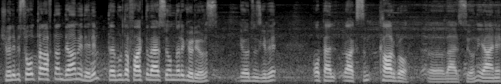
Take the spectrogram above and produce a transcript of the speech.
Şöyle bir sol taraftan devam edelim. Tabi burada farklı versiyonları görüyoruz. Gördüğünüz gibi Opel Rax'ın kargo e, versiyonu yani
